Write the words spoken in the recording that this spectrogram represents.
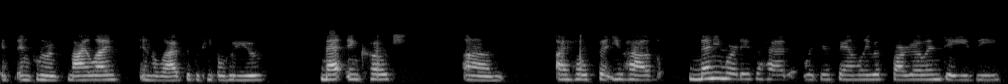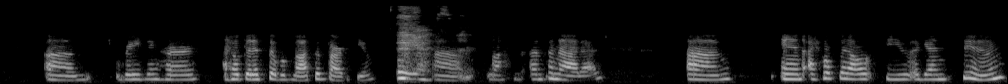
it's influenced my life and the lives of the people who you've met and coached. Um, I hope that you have many more days ahead with your family, with Fargo and Daisy, um, raising her. I hope that it's filled with lots of barbecue um, lots of empanadas. Um, and I hope that I'll see you again soon.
